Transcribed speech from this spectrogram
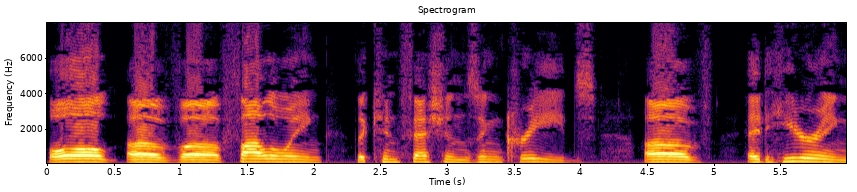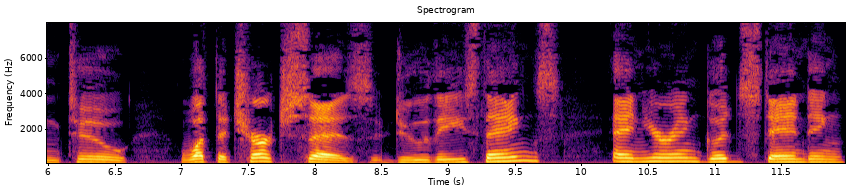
All of uh, following the confessions and creeds, of adhering to what the church says. Do these things, and you're in good standing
